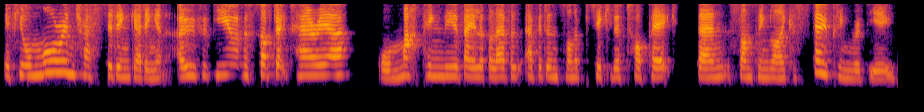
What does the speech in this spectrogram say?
If you're more interested in getting an overview of a subject area or mapping the available ev- evidence on a particular topic, then something like a scoping review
